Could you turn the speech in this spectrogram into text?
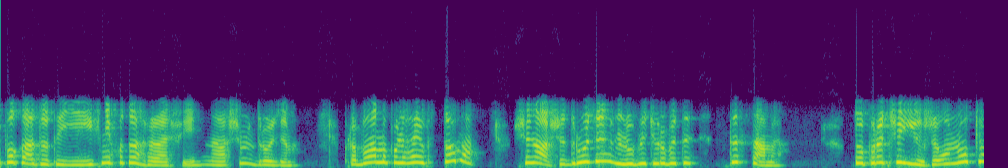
показувати їхні фотографії нашим друзям. Проблема полягає в тому, що наші друзі люблять робити те саме. То про чиїх же онуків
